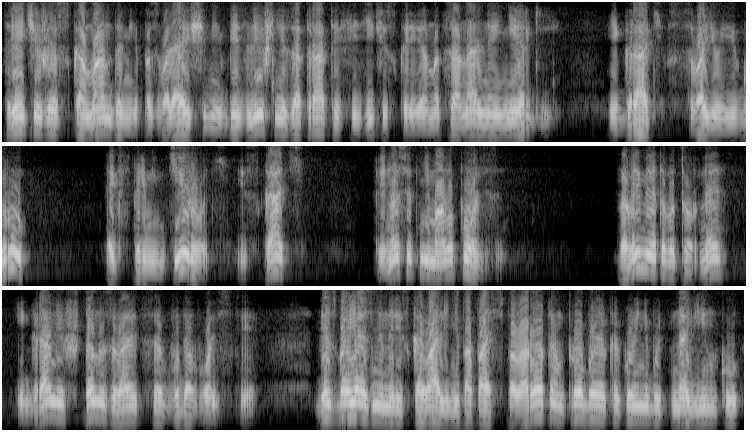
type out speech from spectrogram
Встречи же с командами, позволяющими без лишней затраты физической и эмоциональной энергии играть в свою игру, экспериментировать, искать, приносят немало пользы. Во время этого турне играли, что называется, в удовольствие. Безбоязненно рисковали не попасть по воротам, пробуя какую-нибудь новинку,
